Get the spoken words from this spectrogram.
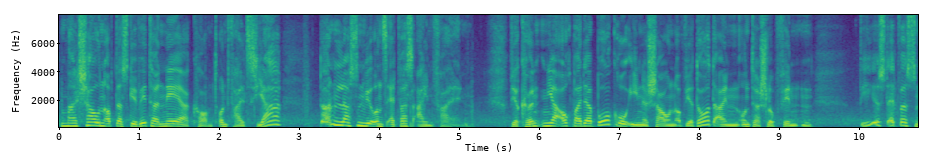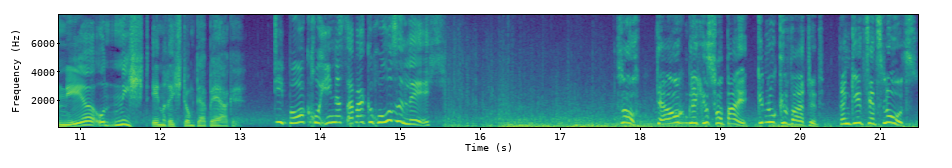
Mal schauen, ob das Gewitter näher kommt. Und falls ja, dann lassen wir uns etwas einfallen. Wir könnten ja auch bei der Burgruine schauen, ob wir dort einen Unterschlupf finden. Die ist etwas näher und nicht in Richtung der Berge. Die Burgruine ist aber gruselig. So, der Augenblick ist vorbei. Genug gewartet. Dann geht's jetzt los.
